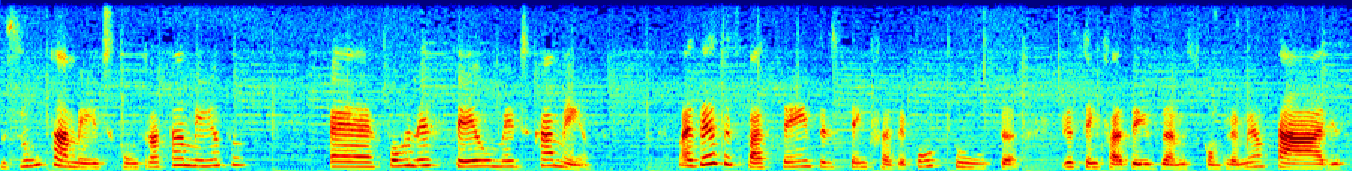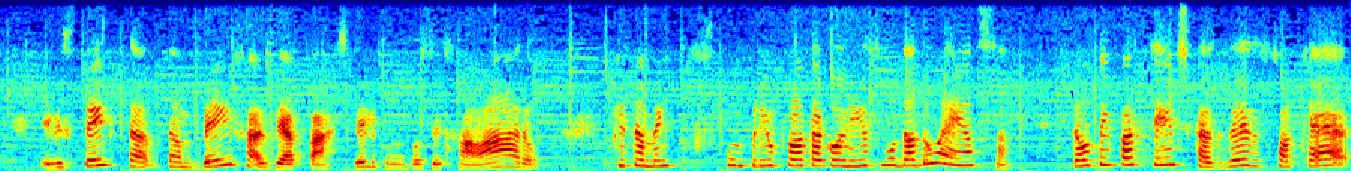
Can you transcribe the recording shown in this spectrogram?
juntamente com o tratamento, é, fornecer o medicamento. Mas esses pacientes eles têm que fazer consulta, eles têm que fazer exames complementares, eles têm que também fazer a parte dele, como vocês falaram, que também cumprir o protagonismo da doença. Então, tem paciente que às vezes só quer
